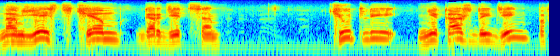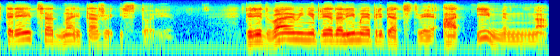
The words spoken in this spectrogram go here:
Нам есть чем гордиться. Чуть ли не каждый день повторяется одна и та же история. Перед вами непреодолимое препятствие, а именно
